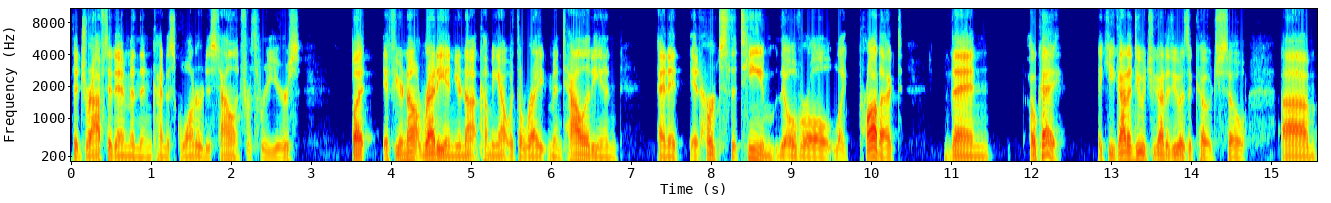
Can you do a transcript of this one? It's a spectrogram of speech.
that drafted him and then kind of squandered his talent for three years. But if you're not ready and you're not coming out with the right mentality and and it it hurts the team, the overall like product, then okay, like you got to do what you got to do as a coach. So um,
